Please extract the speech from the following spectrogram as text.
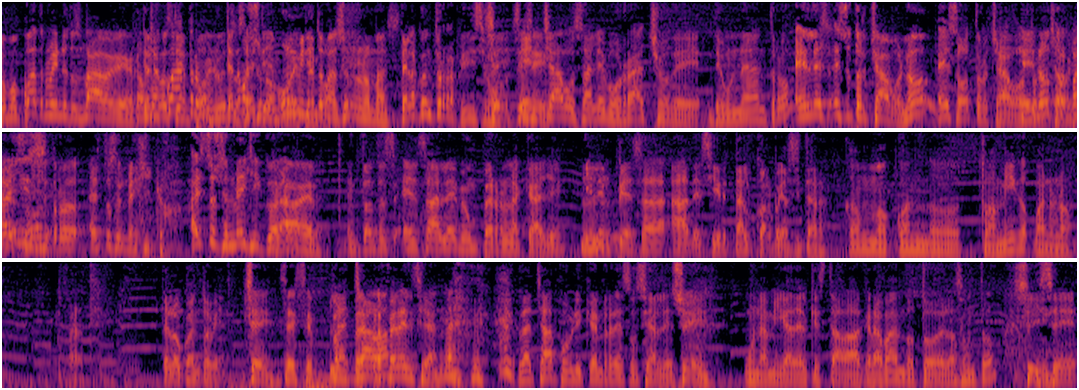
Como cuatro minutos va, bebé. Como Tenemos cuatro tiempo. minutos, Tenemos hay uno- tiempo, un hay minuto tiempo. más, uno más. Te la cuento rapidísimo. Sí, sí, el sí. chavo sale borracho de, de un antro. Él es, es otro chavo, ¿no? Es otro chavo. En otro chavo, ya es país. otro- esto es en México. Ah, Esto es en México. Claro. A ver. Entonces él sale, ve un perro en la calle y le empieza a decir tal cual. Voy a citar. Como cuando tu amigo. Bueno, no. Espérate. Te lo cuento bien. Sí, sí, sí. La de chava- preferencia. La chava publica en redes sociales. Sí. Una amiga del que estaba grabando todo el asunto. Sí. Dice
